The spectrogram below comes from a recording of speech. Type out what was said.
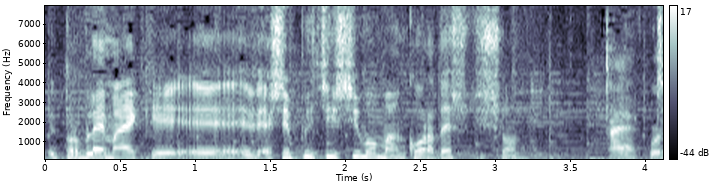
il problema è che eh, è semplicissimo, ma ancora adesso ci sono. Eh, Cioè,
